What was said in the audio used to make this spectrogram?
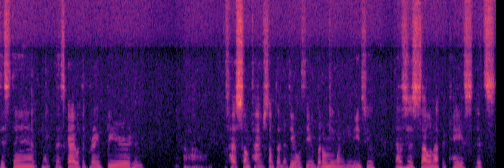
distant, like this guy with the gray beard who uh, has sometimes something to deal with you, but only when he needs you. That's just so not the case. It's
